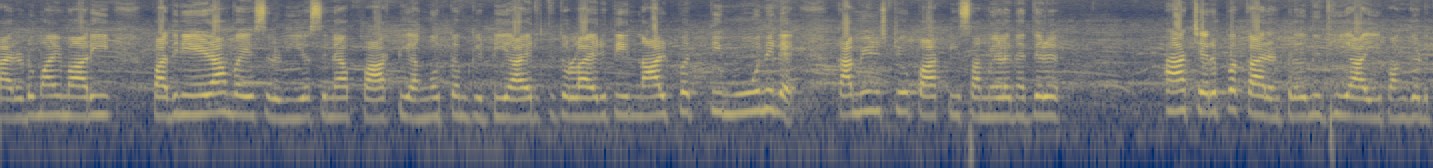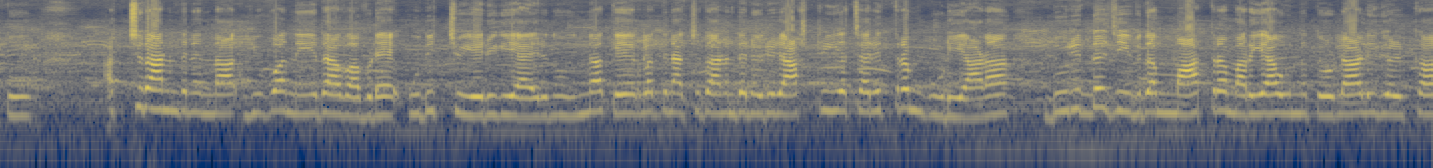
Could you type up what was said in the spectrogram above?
കരടുമായി മാറി. പതിനേഴാം വയസ്സിൽ വി എസിന് പാർട്ടി അംഗത്വം കിട്ടി. ആയിരത്തി തൊള്ളായിരത്തി നാൽപ്പത്തി മൂന്നിലെ കമ്മ്യൂണിസ്റ്റ് പാർട്ടി സമ്മേളനത്തിൽ ആ ചെറുപ്പക്കാരൻ പ്രതിനിധിയായി പങ്കെടുത്തു. അച്യുതാനന്ദൻ എന്ന യുവ നേതാവ് അവിടെ ഉദിച്ചുയരുകയായിരുന്നു. ഇന്ന് കേരളത്തിന് അച്യുതാനന്ദൻ ഒരു രാഷ്ട്രീയ ചരിത്രം കൂടിയാണ്. ദുരിത ജീവിതം മാത്രം അറിയാവുന്ന തൊഴിലാളികൾക്ക്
